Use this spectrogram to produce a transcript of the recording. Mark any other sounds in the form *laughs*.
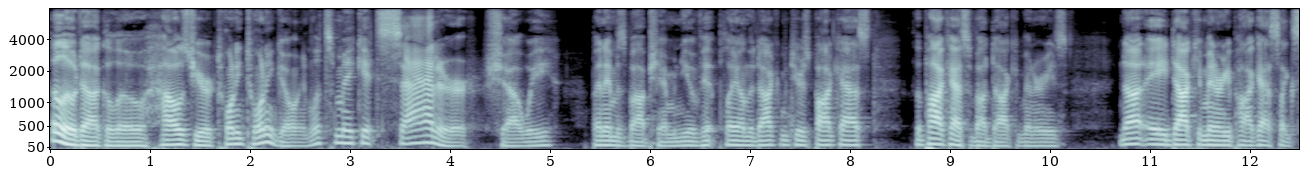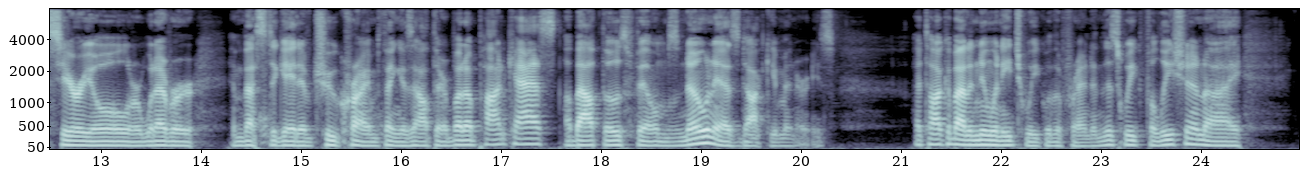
Hello, Docolo. How's your 2020 going? Let's make it sadder, shall we? My name is Bob Sham, and you have hit play on the Documenteers podcast, the podcast about documentaries. Not a documentary podcast like Serial or whatever investigative true crime thing is out there, but a podcast about those films known as documentaries. I talk about a new one each week with a friend, and this week Felicia and I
